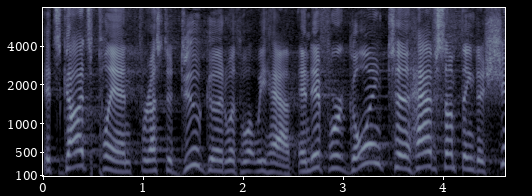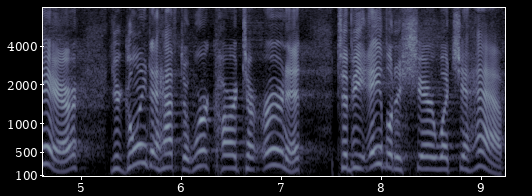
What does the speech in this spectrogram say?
It's God's plan for us to do good with what we have. And if we're going to have something to share, you're going to have to work hard to earn it to be able to share what you have.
